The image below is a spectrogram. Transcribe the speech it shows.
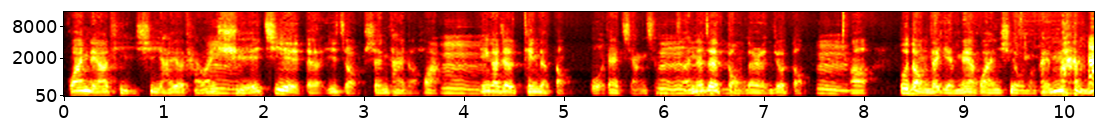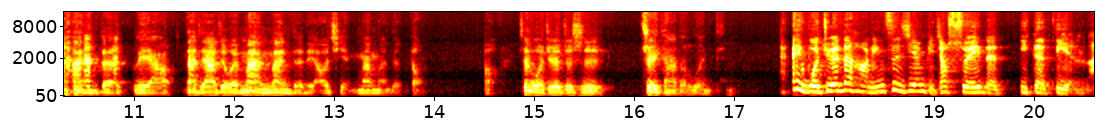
官僚体系，还有台湾学界的一种生态的话，嗯，应该就听得懂我在讲什么。反正这懂的人就懂，嗯啊，不懂的也没有关系，我们可以慢慢的聊，大家就会慢慢的了解，慢慢的懂。好，这个我觉得就是最大的问题。哎，我觉得哈林志坚比较衰的一个点啦，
